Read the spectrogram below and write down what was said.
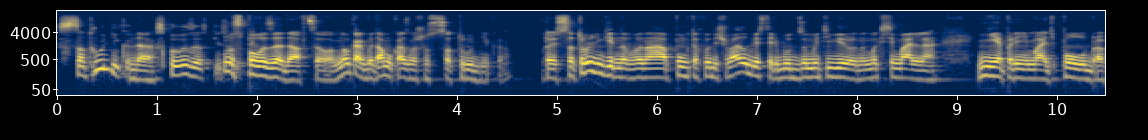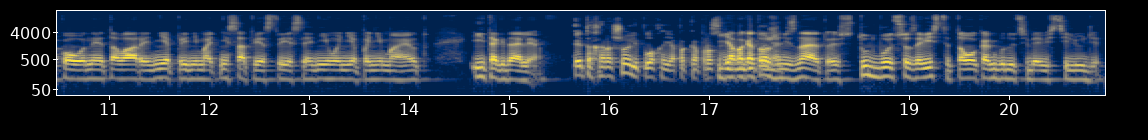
С сотрудника? Да. С ПВЗ Ну, списывают? с ПВЗ, да, в целом. Но как бы там указано, что с сотрудника. То есть сотрудники на, на пунктах выдачи Wildberries будут замотивированы максимально не принимать полубракованные товары, не принимать несоответствие, если они его не понимают и так далее. Это хорошо или плохо? Я пока просто Я не пока тоже понять. не знаю. То есть тут будет все зависеть от того, как будут себя вести люди.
